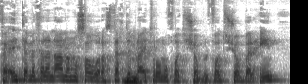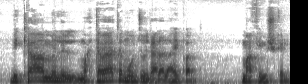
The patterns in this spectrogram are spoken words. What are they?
فأنت مثلا أنا مصور أستخدم Lightroom و Photoshop ال Photoshop الحين بكامل محتوياته موجود على الآيباد. ما في مشكلة.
